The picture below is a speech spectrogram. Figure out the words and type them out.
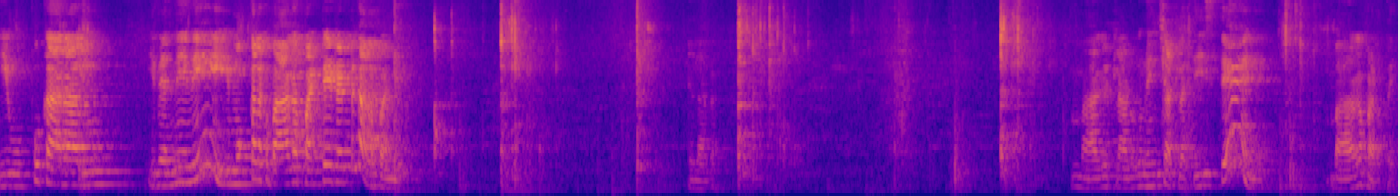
ఈ ఉప్పు కారాలు ఇవన్నీని ఈ ముక్కలకు బాగా పట్టేటట్టు కలపండి. ఇలాగా. బాగా ఇట్లా అడుగు నుంచి అట్లా తీస్తే బాగా పడతాయి.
